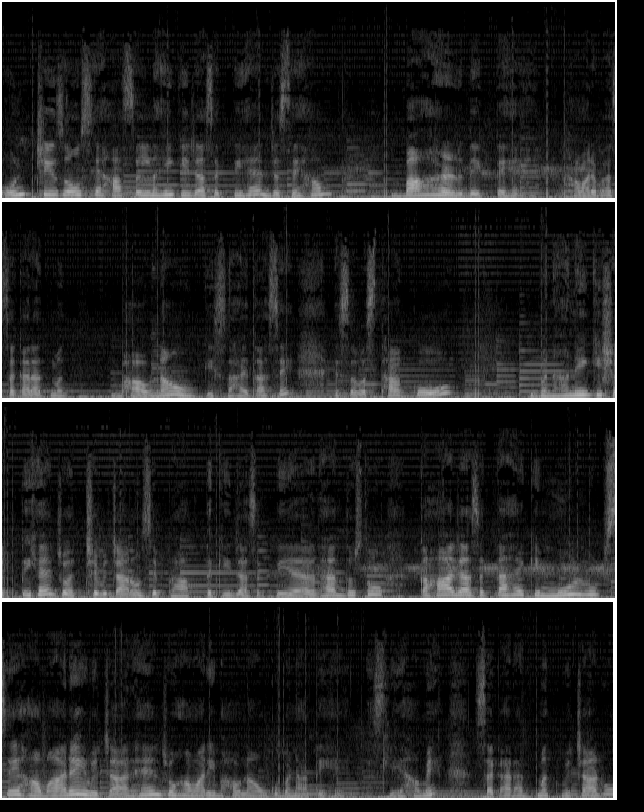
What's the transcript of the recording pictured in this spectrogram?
उन चीज़ों से हासिल नहीं की जा सकती है जिसे हम बाहर देखते हैं। हमारे पास सकारात्मक भावनाओं की सहायता से इस अवस्था को बनाने की शक्ति है, जो अच्छे विचारों से प्राप्त की जा सकती है। अर्थात दोस्तों, कहा जा सकता है कि मूल रूप से हमारे विचार हैं, जो हमारी भावनाओं को बनाते हैं। इसलिए हमें सकारात्मक विचारों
